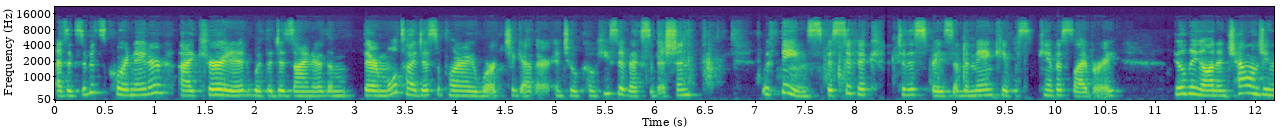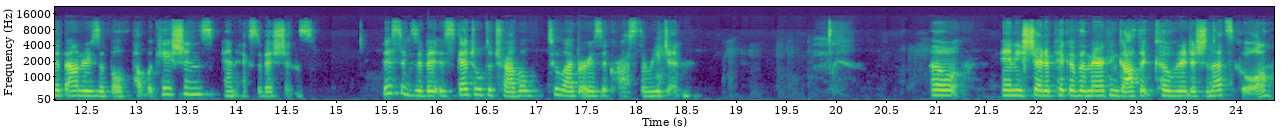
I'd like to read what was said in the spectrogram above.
As exhibits coordinator, I curated with the designer the, their multidisciplinary work together into a cohesive exhibition with themes specific to the space of the main campus, campus library, building on and challenging the boundaries of both publications and exhibitions. This exhibit is scheduled to travel to libraries across the region. Oh, Annie shared a pic of American Gothic COVID edition. That's cool.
